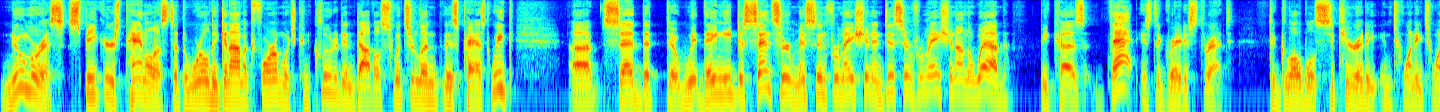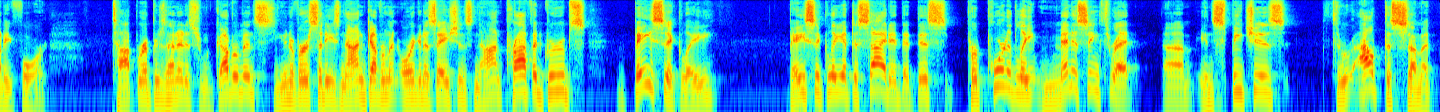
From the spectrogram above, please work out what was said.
Numerous speakers, panelists at the World Economic Forum, which concluded in Davos, Switzerland this past week, uh, said that uh, we, they need to censor misinformation and disinformation on the web because that is the greatest threat to global security in 2024. Top representatives from governments, universities, non government organizations, nonprofit groups basically, basically have decided that this purportedly menacing threat um, in speeches throughout the summit,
